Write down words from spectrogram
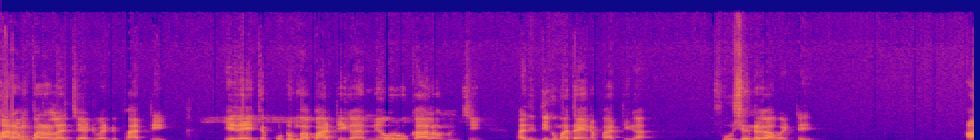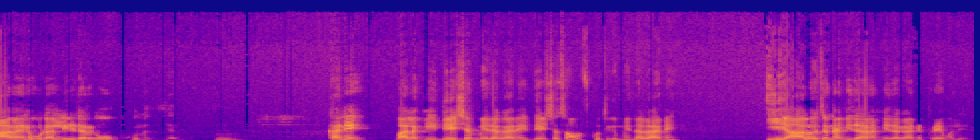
పరంపరలు వచ్చేటువంటి పార్టీ ఏదైతే కుటుంబ పార్టీగా నెహ్రూ కాలం నుంచి అది దిగుమతి అయిన పార్టీగా చూసిండ్రు కాబట్టి ఆమెను కూడా లీడర్గా ఒప్పుకున్నది జనం. కానీ వాళ్ళకి దేశం మీద కానీ దేశ సంస్కృతి మీద కానీ ఈ ఆలోచన విధానం మీద కానీ ప్రేమ లేదు.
